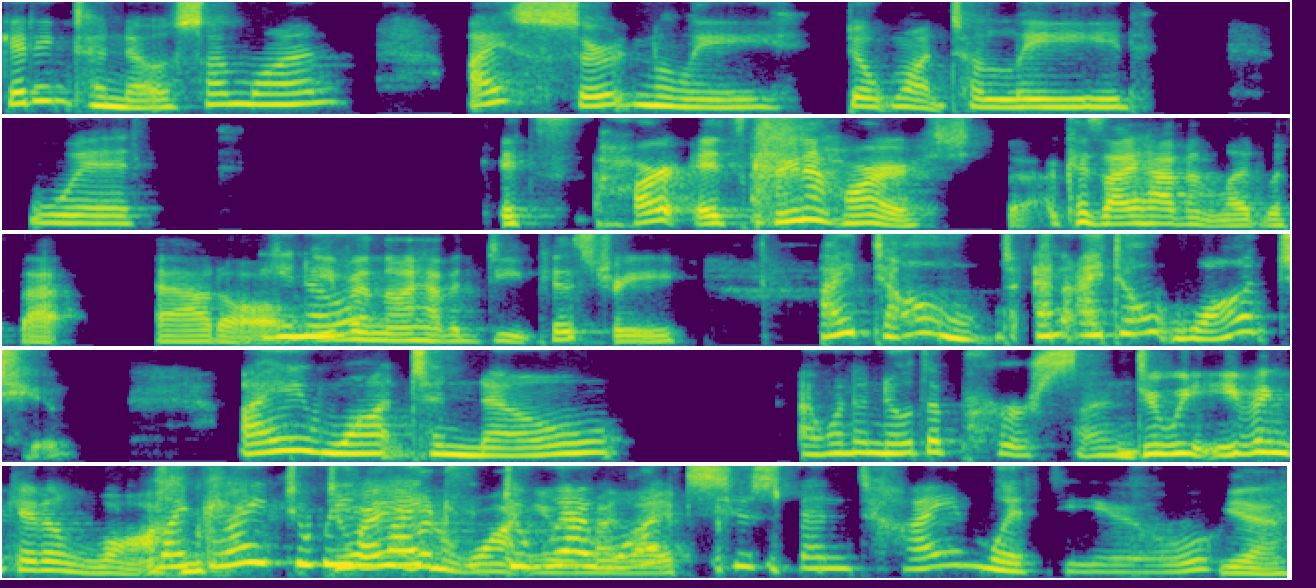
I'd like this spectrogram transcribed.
getting to know someone, I certainly don't want to lead with It's hard. It's kind of harsh because I haven't led with that at all, You know- even though I have a deep history. I don't, and I don't want to. I want to know. I want to know the person. Do we even get along? like, right? Do we Do I like? even want do I want life? to spend time with you? yeah.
